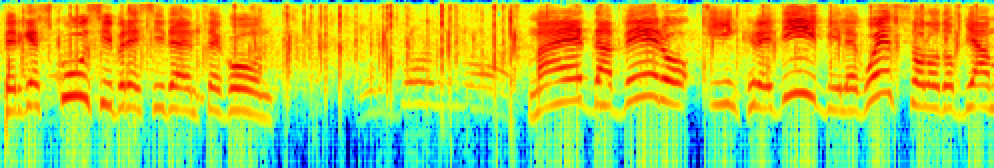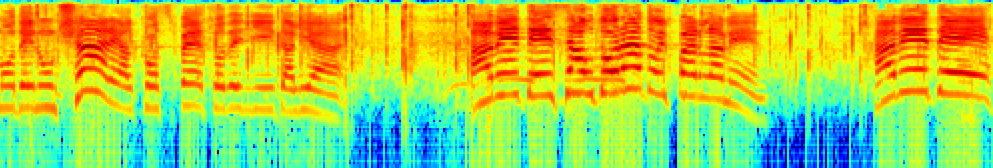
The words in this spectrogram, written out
Perché scusi Presidente Conte, ma è davvero incredibile, questo lo dobbiamo denunciare al cospetto degli italiani. Avete esautorato il Parlamento, avete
